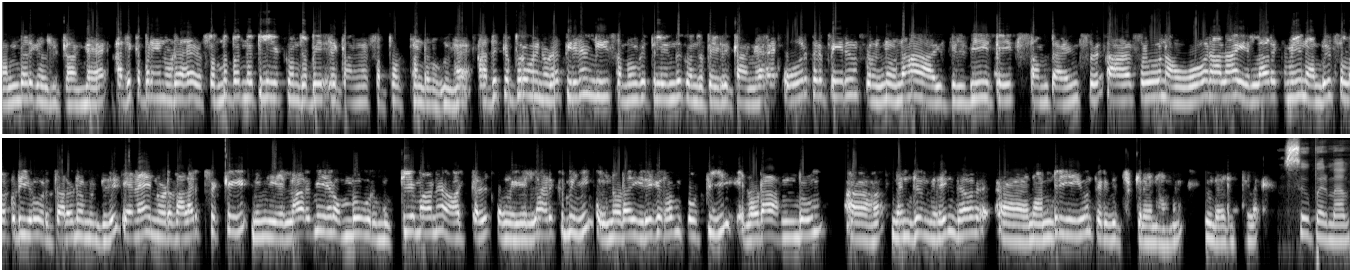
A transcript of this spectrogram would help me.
நண்பர்கள் இருக்காங்க. அதுக்கப்புறம் என்னோட சொந்த பந்தத்திலேயே கொஞ்சம் பேர் இருக்காங்க சப்போர்ட் பண்றவங்க. அதுக்கப்புறம் என்னோட திருநெல்வேலி சமூகத்திலேருந்து கொஞ்சம் பேர் இருக்காங்க. ஒவ்வொருத்தர் பேரும் சொல்லணும்னா it will be take some times so நான் ஓவராலா எல்லாருக்குமே நன்றி சொல்லக்கூடிய ஒரு தருணம் இது. ஏன்னா என்னோட வளர்ச்சிக்கு நீங்க எல்லாருமே ரொம்ப ஒரு முக்கியமான ஆட்கள். உங்க எல்லாருக்குமே என்னோட இருகரம் கூப்பி என்னோட அன்பும் நெஞ்சம் நிறைந்த நன்றியையும் தெரிவிச்சுக்கிறேன் நான் இந்த இடத்துல. Super ma'am.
